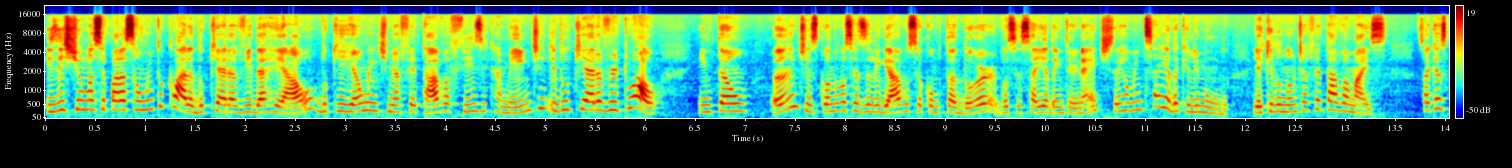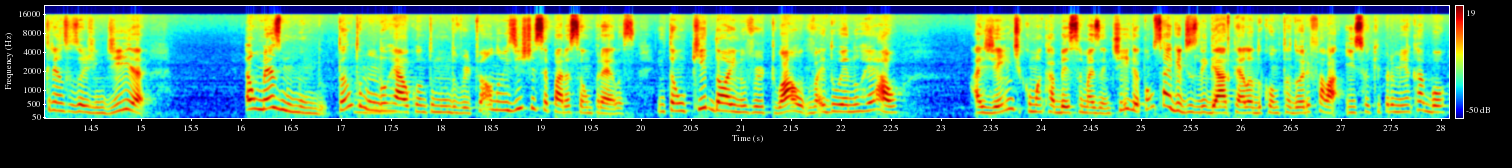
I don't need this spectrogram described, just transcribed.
existia uma separação muito clara do que era vida real, do que realmente me afetava fisicamente e do que era virtual. Então, antes, quando você desligava o seu computador, você saía da internet, você realmente saía daquele mundo e aquilo não te afetava mais. Só que as crianças hoje em dia é o mesmo mundo. Tanto o mundo uhum. real quanto o mundo virtual, não existe separação para elas. Então, o que dói no virtual vai doer no real. A gente, com uma cabeça mais antiga, consegue desligar a tela do computador e falar: Isso aqui para mim acabou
